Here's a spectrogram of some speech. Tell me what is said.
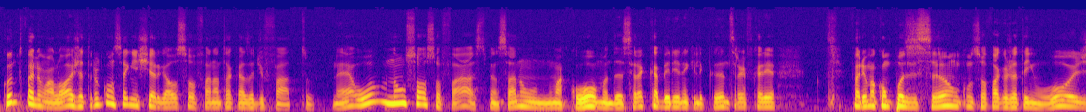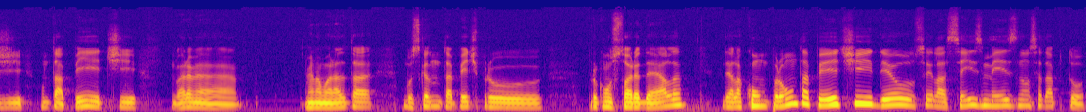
quando tu vai numa loja, tu não consegue enxergar o sofá na tua casa de fato, né? Ou não só o sofá, se pensar num, numa cômoda, será que caberia naquele canto? Será que ficaria faria uma composição com o sofá que eu já tenho hoje, um tapete. Agora minha, minha namorada está buscando um tapete pro, pro consultório dela. Ela comprou um tapete e deu, sei lá, seis meses não se adaptou,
